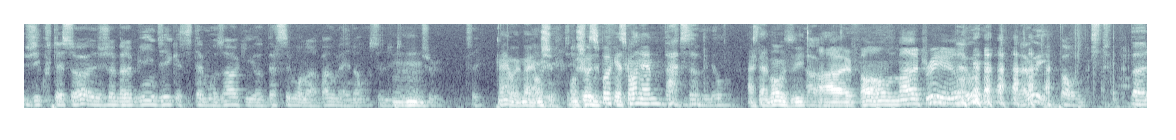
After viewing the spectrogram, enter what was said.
j'écoutais ça. J'aimerais bien dire que c'était Mozart qui a bercé mon enfant, mais non, c'est Luther tu sais. Ah oui, ben, on, on choisit pas qu'est-ce qu'on aime. Fats Domino. Ah, c'était bon aussi. Ah. I found my thrill. Ben oui, ben oui. Bon. Ben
